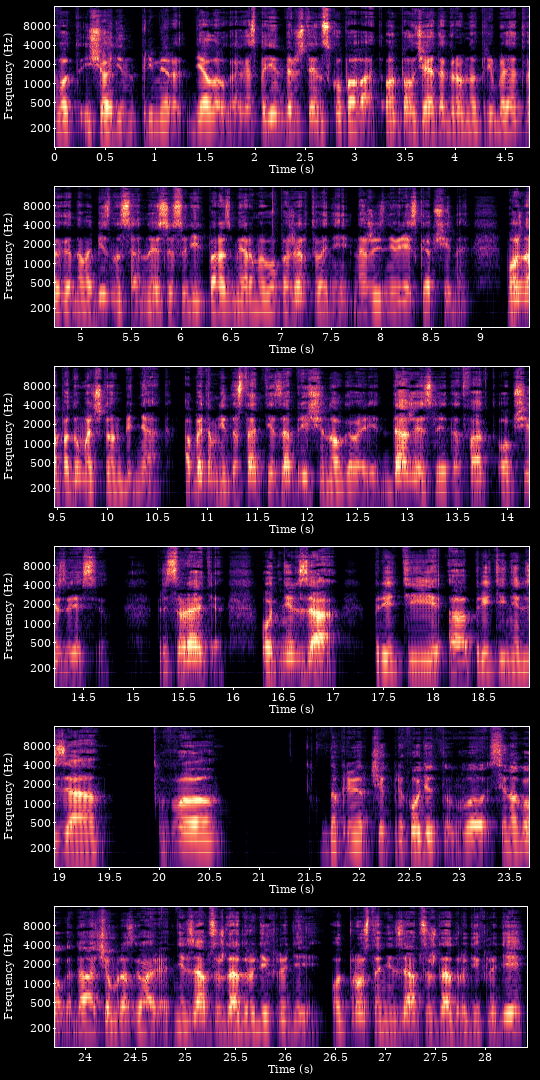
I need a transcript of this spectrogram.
вот еще один пример диалога. Господин Берштейн скуповат. Он получает огромную прибыль от выгодного бизнеса, но если судить по размерам его пожертвований на жизнь еврейской общины, можно подумать, что он бедняк. Об этом недостатке запрещено говорить, даже если этот факт общеизвестен. Представляете? Вот нельзя прийти, э, прийти нельзя в например, человек приходит в синагогу, да, о чем разговаривать? Нельзя обсуждать других людей. Вот просто нельзя обсуждать других людей,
